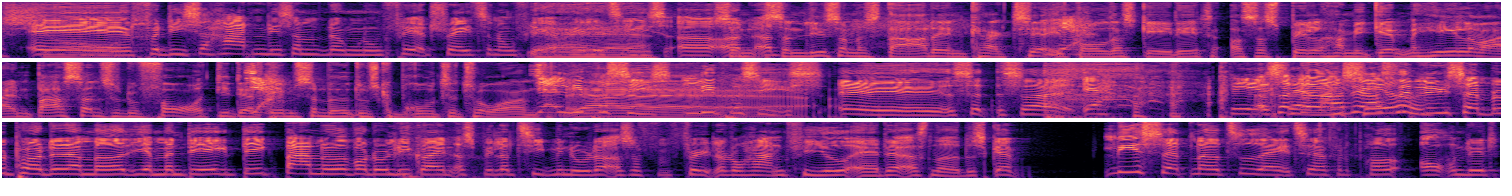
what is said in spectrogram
sjovt. Øh, fordi så har den ligesom nogle, nogle flere traits og nogle flere Ja, abilities. ja. Og, og, sådan, og, sådan ligesom at starte en karakter i Ja. Baldur's Gate 1, og så spille ham igennem hele vejen, bare sådan, så du får de der Ja. dimser med, du skal bruge til toeren. Ja, lige præcis. Lige præcis. Øh, så, så ja. Det er Altså, altså det, er, det er også et eksempel på det der med, jamen det er, ikke, det er ikke bare noget, hvor du lige går ind og spiller 10 minutter, og så føler, du har en feel af det og sådan noget. Du skal lige sætte noget tid af til at få det prøvet ordentligt,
